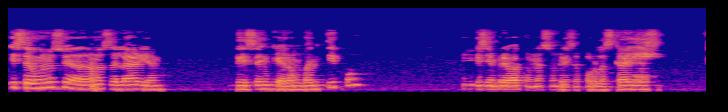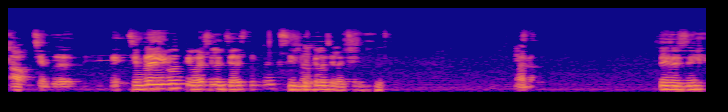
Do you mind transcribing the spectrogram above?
Y según los ciudadanos del área, dicen que era un buen tipo y que siempre iba con una sonrisa por las calles. Ah, siempre, siempre digo que voy a silenciar este pex, sino que lo silencio. Bueno. Sí, sí, sí.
